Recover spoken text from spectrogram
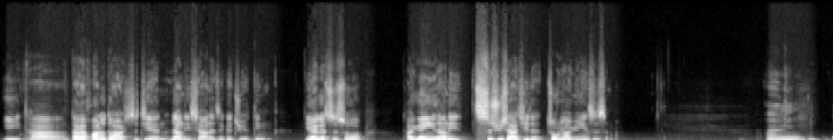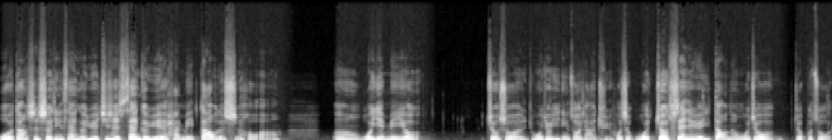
一，他大概花了多少时间让你下了这个决定？第二个是说，他愿意让你持续下去的重要原因是什么？嗯，我当时设定三个月，其实三个月还没到的时候啊，嗯，我也没有就说我就一定做下去，或者我就三个月一到呢，我就就不做了。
